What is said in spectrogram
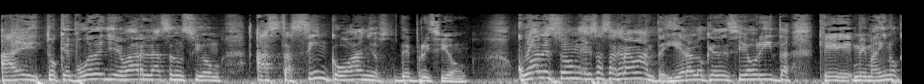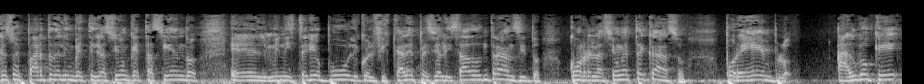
a esto que pueden llevar la sanción hasta cinco años de prisión. ¿Cuáles son esas agravantes? Y era lo que decía ahorita, que me imagino que eso es parte de la investigación que está haciendo el Ministerio Público, el fiscal especializado en tránsito, con relación a este caso. Por ejemplo, algo que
